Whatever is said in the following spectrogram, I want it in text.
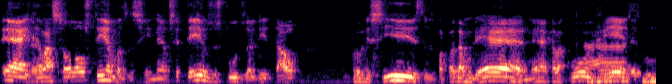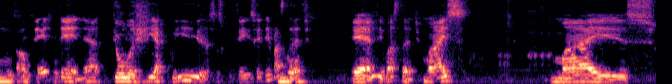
é, em relação aos temas, assim, né? Você tem os estudos ali e tal, progressistas, o papel da mulher, né? Aquela coisa, ah, gênero, sim, tal, sim, tem, sim. tem, né? Teologia queer, essas coisas, isso aí tem bastante. É, tem bastante, mas mas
